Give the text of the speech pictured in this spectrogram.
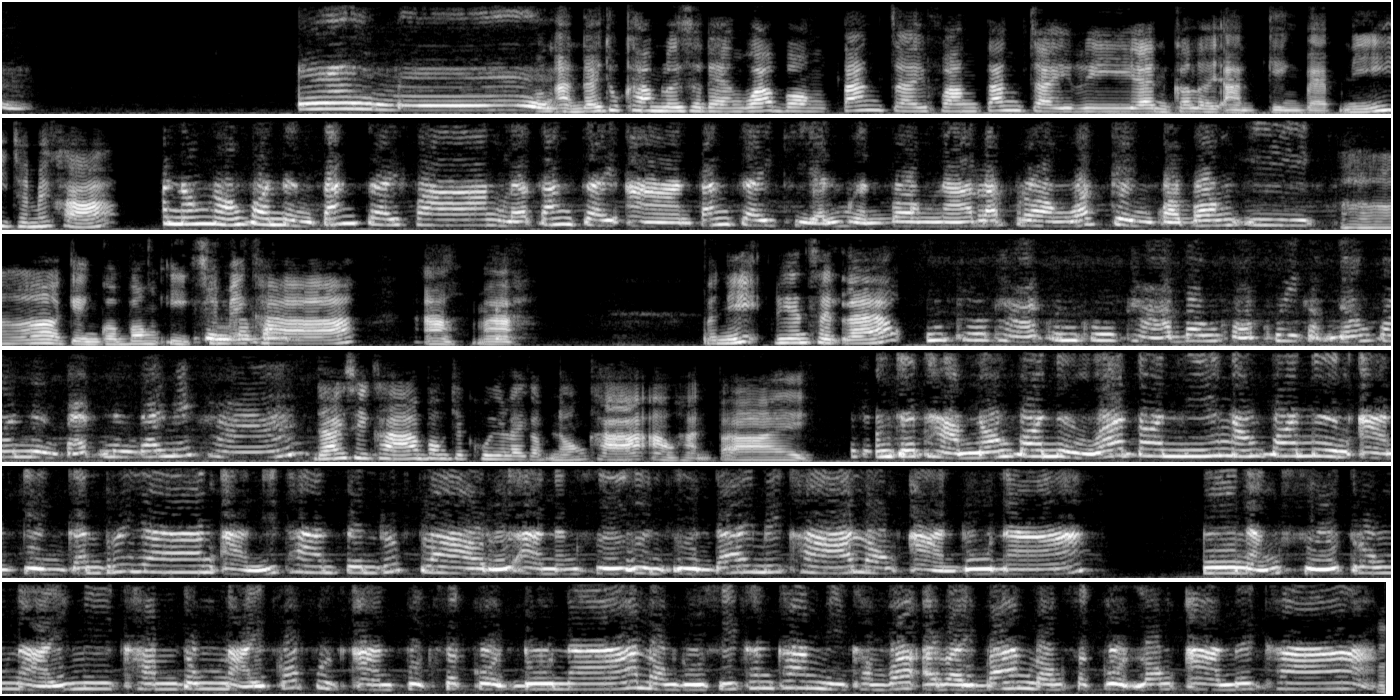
เลื่อยมือ บองอ่านได้ทุกคำ เลยแสดงว่าบองตั้งใจฟังตั้งใจเรียนก็เลยอ่านเก่งแบบนี้ใช่ไหมคะน้องๆปหนึ่งตั้งใจฟังและตั้งใจอ่านตั้งใจเขียนเหมือนบองนะรับรองว่าเก่งกว่าบองอีกอ่าเก่งกว่าบองอีกใช่ไหมคะอะมาวันนี้เรียนเสร็จแล้ว คุณครูขาคุณครูขาบองขอคุยกับน้องปหนึ่งแป๊บหนึ่งได้ไหมคะ ได้สิคะบองจะคุยอะไรกับน้องคะอ้าวหันไปบองจะถามน้องปหนึ่งว่าตอนนี้น้องปหนึ่งอ่าน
